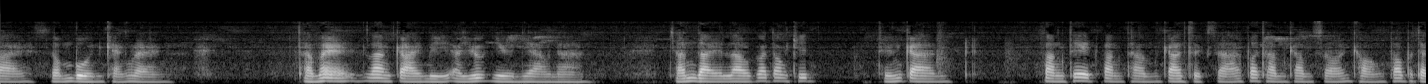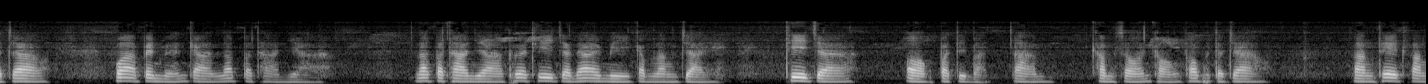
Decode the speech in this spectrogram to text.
กายสมบูรณ์แข็งแรง ทำให้ร่างกายมีอายุยืนยาวนานชั้นใดเราก็ต้องคิดถึงการฟังเทศฟังธรรมการศึกษาพระธรรมคำสอนของพระพุทธเจ้า ว่าเป็นเหมือนการรับประทานยา รับประทานยาเพื่อที่จะได้มีกำลังใจ ที่จะออกปฏิบัติตามคำสอนของพระพุทธเจ้า ฟังเทศฟัง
